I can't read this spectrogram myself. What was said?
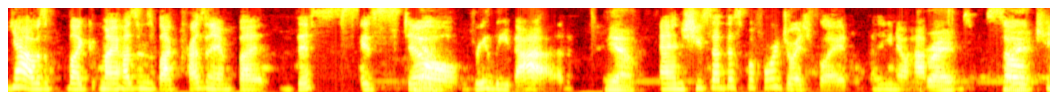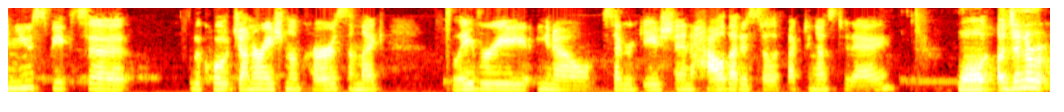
yeah, I was like, my husband's a black president, but this is still really bad. Yeah. And she said this before George Floyd, uh, you know, happened. Right. So Right. can you speak to the quote generational curse and like slavery, you know, segregation, how that is still affecting us today? Well, a gener-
